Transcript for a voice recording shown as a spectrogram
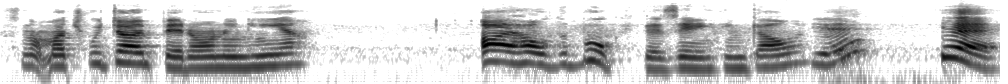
There's not much we don't bet on in here. I hold the book if there's anything going. Yeah? Yeah.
